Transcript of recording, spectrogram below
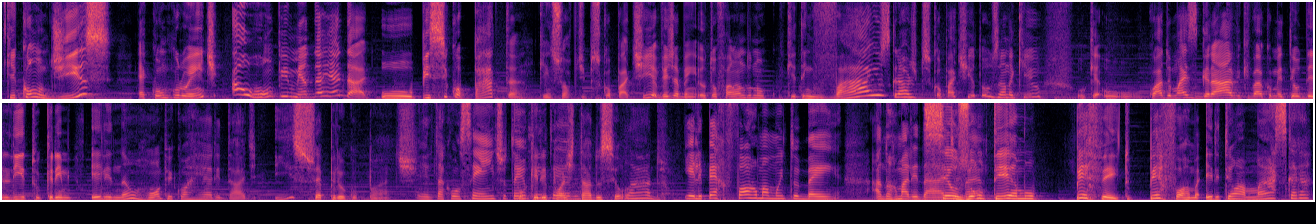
que condiz é congruente ao rompimento da realidade. O psicopata, quem sofre de psicopatia, veja bem, eu tô falando no, que tem vários graus de psicopatia, eu tô usando aqui o, o- o quadro mais grave que vai cometer o delito, o crime. Ele não rompe com a realidade. Isso é preocupante. Ele tá consciente o tempo Porque ele inteiro. pode estar do seu lado. E ele performa muito bem a normalidade. Você usou né? um termo perfeito. performa, ele tem uma máscara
